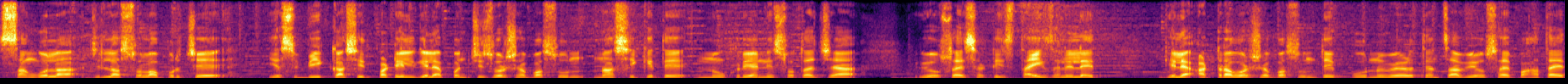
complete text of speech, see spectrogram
सांगोला जिल्हा सोलापूरचे एस बी काशीद पाटील गेल्या पंचवीस वर्षापासून नाशिक येथे नोकरी आणि स्वतःच्या व्यवसायासाठी स्थायिक झालेले आहेत. गेल्या अठरा वर्षापासून ते पूर्ण वेळ त्यांचा व्यवसाय पाहत आहेत.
